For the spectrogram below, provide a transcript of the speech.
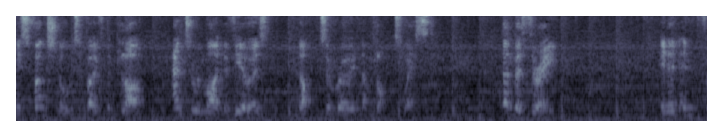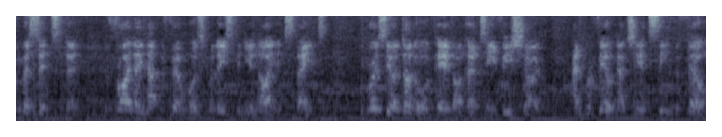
is functional to both the plot and to remind the viewers not to ruin the plot twist. Number 3. In an infamous incident, Friday that the film was released in the United States, Rosie O'Donnell appeared on her TV show and revealed that she had seen the film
